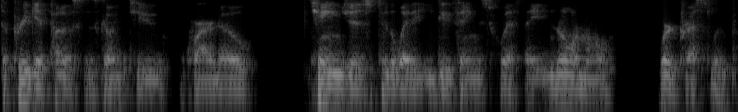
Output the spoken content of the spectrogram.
the pre-get post is going to require no changes to the way that you do things with a normal WordPress loop.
